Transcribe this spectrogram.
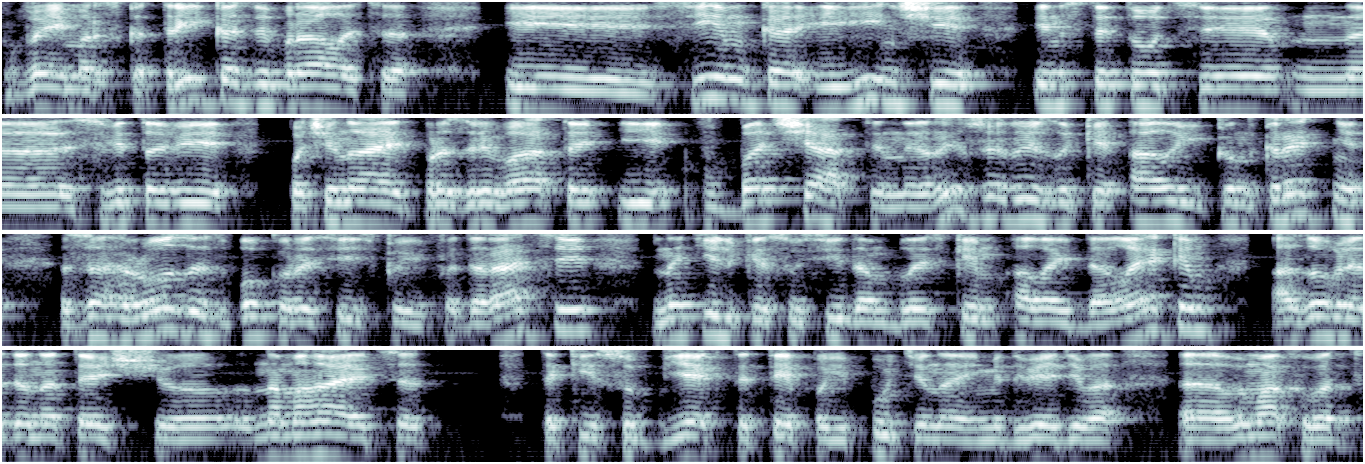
Веймарська трійка зібралася, і Сімка, і інші інституції е, світові починають прозрівати і вбачати не рижі ризики, але й конкретні загрози з боку Російської Федерації не тільки сусідам близьким, але й далеким. А з огляду на те, що намагаються такі суб'єкти типу і Путіна і Медведєва е, вимахувати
